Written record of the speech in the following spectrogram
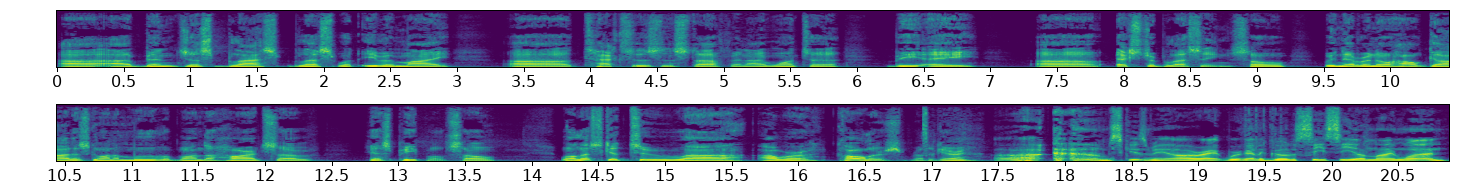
uh, I've been just blessed, blessed with even my uh, taxes and stuff, and I want to be a uh, extra blessing. So we never know how God is going to move upon the hearts of his people. So, well, let's get to uh, our callers, Brother Gary. Uh, excuse me. All right, we're going to go to CC on line one.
